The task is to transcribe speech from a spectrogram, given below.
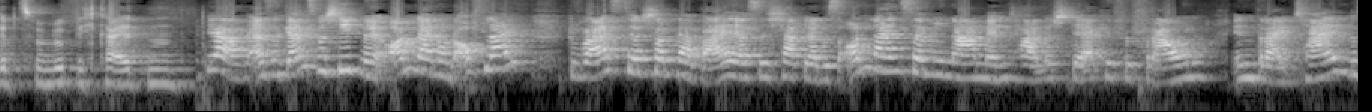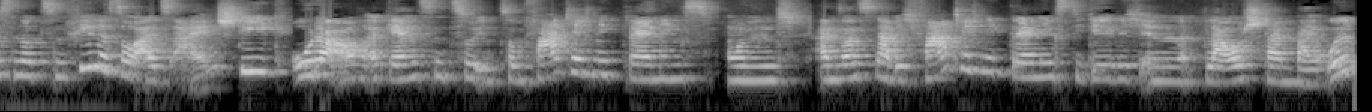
gibt's für Möglichkeiten? Ja, also ganz verschiedene Online und Offline. Du warst ja schon dabei. Also ich habe ja das Online-Seminar Mentale Stärke für Frauen in drei Teilen. Das nutzen viele so als Einstieg oder auch ergänzend zu, zum Fahrtechniktrainings. Und ansonsten habe ich Fahrtechniktrainings, die gebe ich in Blaustein bei Ulm.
